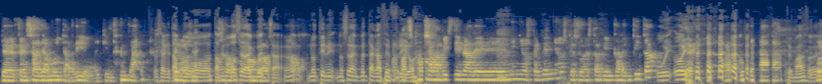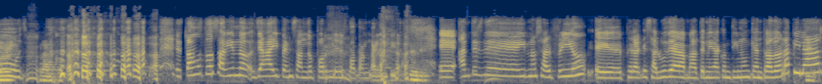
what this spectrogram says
de defensa ya muy tardío. Hay que intentar. o sea que los tampoco, tampoco se dan cuenta, los- ¿no? No, tiene- no se dan cuenta que hace Nos frío. pasamos a la piscina de niños pequeños, que suele estar bien calentita. Uy, uy. Temazo, ¿eh? Uy. Franco. Estamos todos sabiendo, ya ahí pensando por qué está tan calentita. Eh, antes de irnos al frío, eh, espera que salude a Maternidad Continuum que ha entrado la Pilar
